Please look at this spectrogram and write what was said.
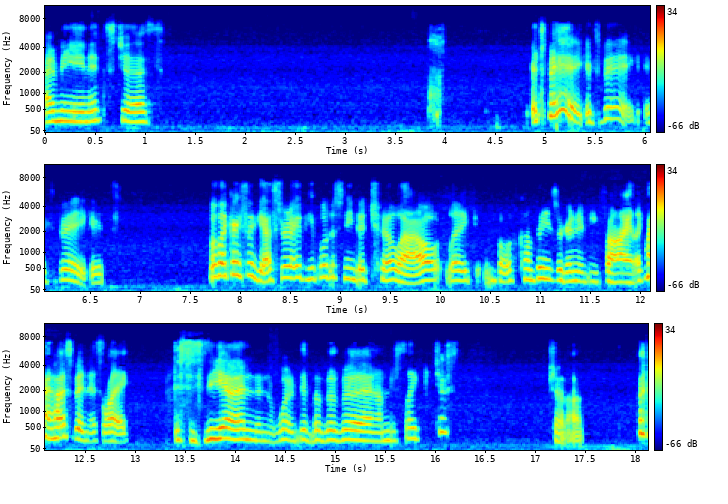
I mean, it's just it's big. It's big. It's big. It's but like I said yesterday, people just need to chill out. Like both companies are going to be fine. Like my husband is like, "This is the end," and what, blah, blah, blah, and I'm just like, just shut up.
